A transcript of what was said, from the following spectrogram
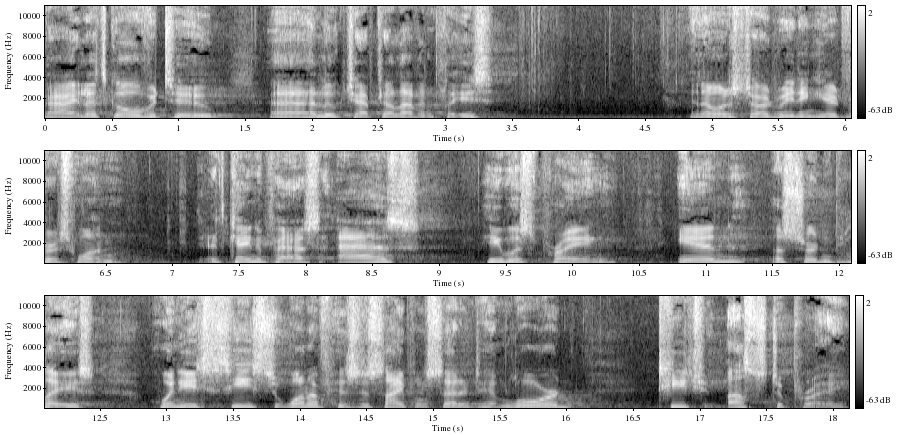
All right, let's go over to uh, Luke chapter 11, please. And I want to start reading here at verse 1. It came to pass as he was praying in a certain place when he ceased, one of his disciples said unto him, Lord, teach us to pray,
